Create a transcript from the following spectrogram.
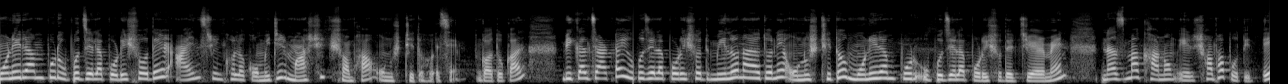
মনিরামপুর উপজেলা পরিষদের আইন শৃঙ্খলা কমিটির মাসিক সভা অনুষ্ঠিত হয়েছে। গতকাল বিকাল চারটায় উপজেলা পরিষদ মিলনায়তনে অনুষ্ঠিত মনিরামপুর উপজেলা পরিষদের চেয়ারম্যান নাজমা খানম এর সভাপতিত্বে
